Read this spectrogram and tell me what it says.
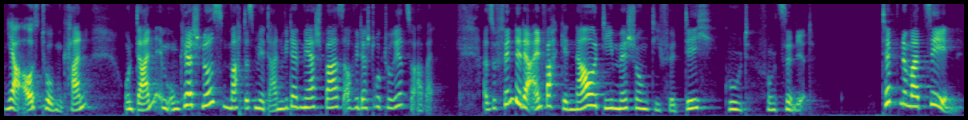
ja, austoben kann. Und dann im Umkehrschluss macht es mir dann wieder mehr Spaß, auch wieder strukturiert zu arbeiten. Also finde da einfach genau die Mischung, die für dich gut funktioniert. Tipp Nummer 10.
